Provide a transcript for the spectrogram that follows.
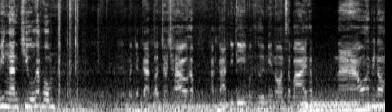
วิ่งงานคิวครับผม ตอนเช้าๆครับ อากาศดีๆ เมื่อคืนนี่นอนสบายครับ หนาวครับพี่น้อง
